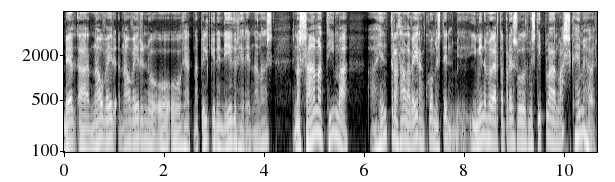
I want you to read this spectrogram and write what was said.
með að ná, veir, ná veirinu og, og, hérna, bylgjunni nýður hér innanlands en á sama tíma að hindra það að veiran komist inn. Í mínum hög er þetta bara eins og með stíplaðan vask heimihöður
